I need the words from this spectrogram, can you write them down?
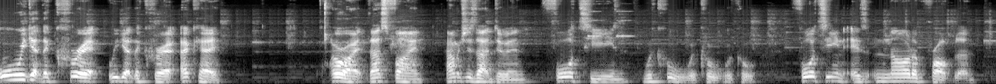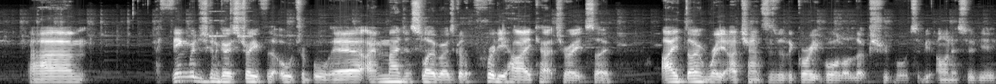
Oh, we get the crit. We get the crit. Okay. All right, that's fine. How much is that doing? 14. We're cool. We're cool. We're cool. 14 is not a problem. Um, I think we're just going to go straight for the Ultra Ball here. I imagine Slowbro's got a pretty high catch rate, so I don't rate our chances with the Great Ball or Luxury Ball, to be honest with you.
